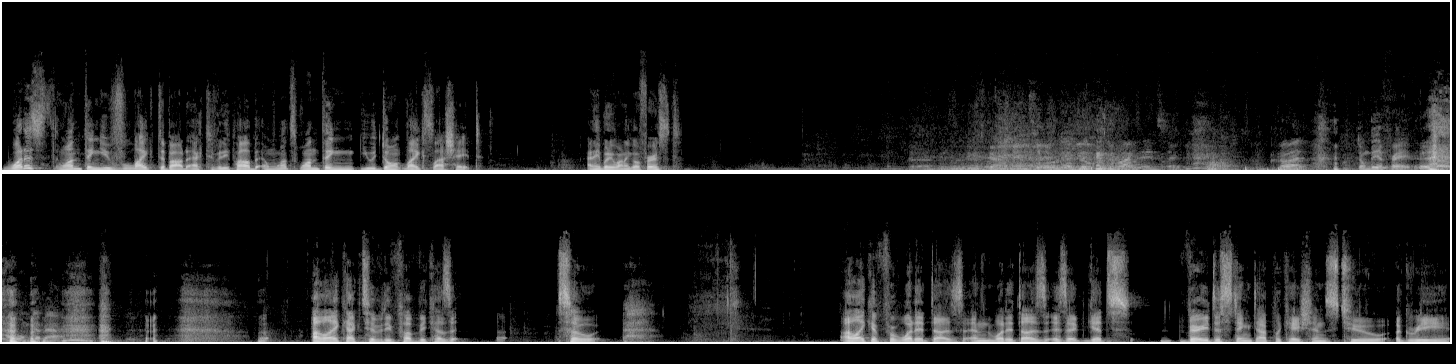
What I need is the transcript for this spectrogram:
what is one thing you've liked about ActivityPub, and what's one thing you don't like slash hate? Anybody want to go first? Go ahead. Don't be afraid. I won't get mad. I like ActivityPub because, so, I like it for what it does. And what it does is it gets very distinct applications to agree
